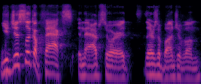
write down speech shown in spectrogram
You just look up fax in the app store. There's a bunch of them.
